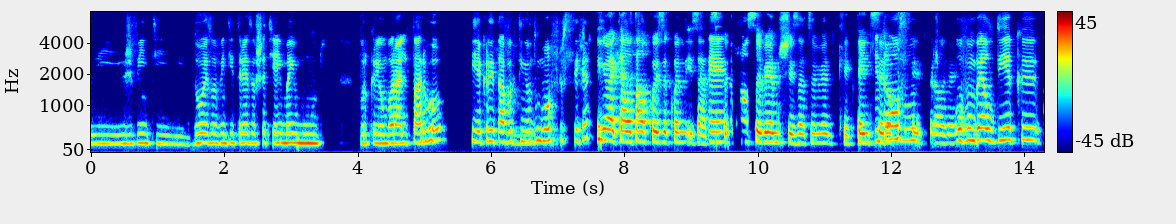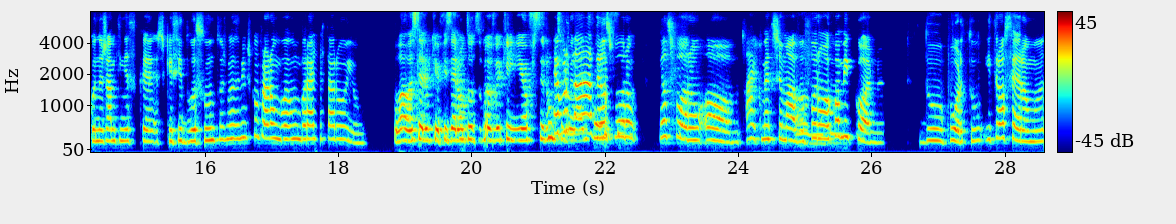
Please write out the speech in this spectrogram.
e os 22 ou 23, eu chateei meio mundo porque queria um baralho de tarô e acreditava que tinham de me oferecer. Tinha aquela tal coisa quando, exato, É, quando não sabemos exatamente o que é que tem de ser então houve, oferecido por alguém. houve um belo dia que, quando eu já me tinha esque- esquecido do assunto, os meus amigos compraram um, ba- baralho de tarô e eu, Uau, a sério o quê? Fizeram todos uma vaquinha e É ofereceram-te o baralho verdade, para eles foram, eles foram ao, ai, como é que se chamava? Oh, Foram ao. Comic Con do Porto e trouxeram-me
